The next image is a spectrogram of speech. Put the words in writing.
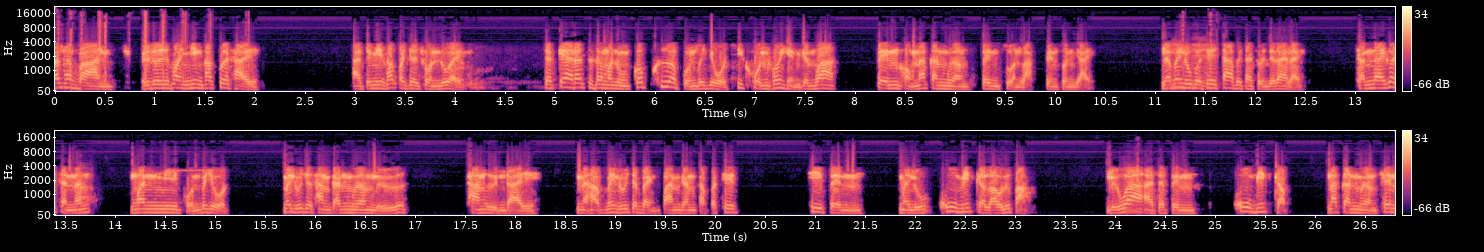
รัฐบาลหรือโดยเฉพาะยิ่งพรรคเพื่อไทย อาจจะมีพรรคประชาชนด้วย จะแก้รัฐธรรมนูญก็เพื่อผลประโยชน์ที่คนเขาเห็นกันว่า เป็นของนักการเมืองเป็นส่วนหลักเป็นส่วนใหญ่ และไม่รู้ประเทศชาติประชาชนจะได้อะไรฉันใดก็ฉันนั้นมันมีผลประโยชน์ ไม่รู้จะทางการเมืองหรือ ทางอื่นใดนะครับ ไม่รู้จะแบ่งปันกันกับประเทศที่เป็นไม่รู้คู่มิตรกับเราหรือเปล่าหรือว่าอาจจะเป็นคู่มิตรกับนักการเมือง เช่น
